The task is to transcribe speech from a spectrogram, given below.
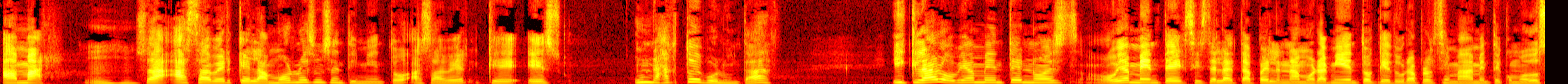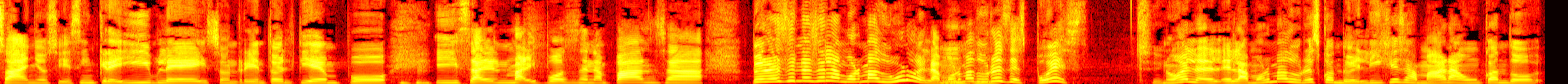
a amar. O sea, a saber que el amor no es un sentimiento, a saber que es un acto de voluntad. Y claro, obviamente no es, obviamente existe la etapa del enamoramiento que dura aproximadamente como dos años y es increíble y sonríen todo el tiempo y salen mariposas en la panza, pero ese no es el amor maduro, el amor maduro es después, Sí. ¿no? El, amor maduro es cuando eliges amar aun cuando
